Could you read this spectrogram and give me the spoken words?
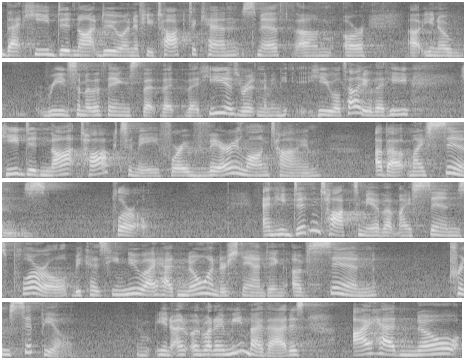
that he did not do, and if you talk to Ken Smith um, or, uh, you know, read some of the things that, that, that he has written, I mean, he, he will tell you that he, he did not talk to me for a very long time about my sins, plural. And he didn't talk to me about my sins, plural, because he knew I had no understanding of sin, principial. And, you know, and what I mean by that is I had no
